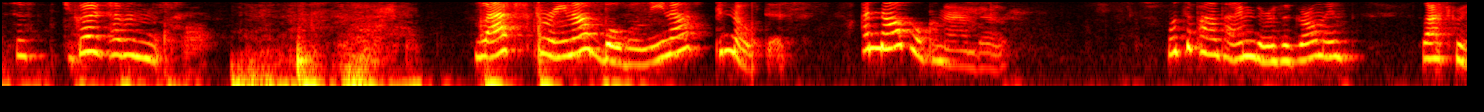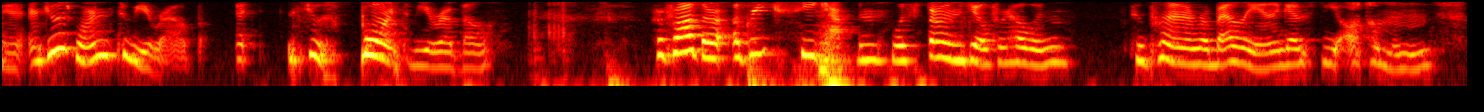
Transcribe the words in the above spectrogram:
Sis, you guys haven't. Lascarina Bobolina Pinotis, a novel commander. Once upon a time, there was a girl named Lascarina, and she was born to be a rebel. And she was born to be a rebel. Her father, a Greek sea captain, was thrown in jail for helping to plan a rebellion against the Ottomans,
